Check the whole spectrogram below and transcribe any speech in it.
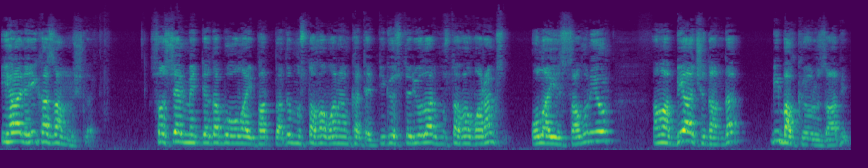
ihaleyi kazanmışlar. Sosyal medyada bu olay patladı. Mustafa Varank'a tepki gösteriyorlar. Mustafa Varank olayı savunuyor. Ama bir açıdan da bir bakıyoruz abi.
